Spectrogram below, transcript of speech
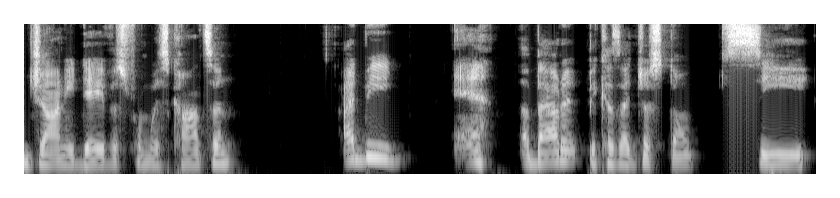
Johnny Davis from Wisconsin, I'd be eh about it because I just don't see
